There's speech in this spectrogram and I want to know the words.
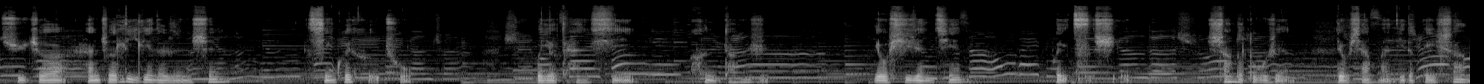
曲折含着历练的人生，行归何处？唯有叹息，恨当日，游戏人间，为此时，伤了路人。留下满地的悲伤，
